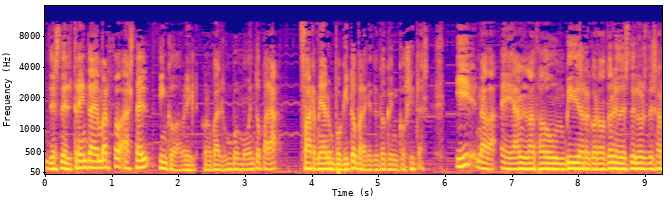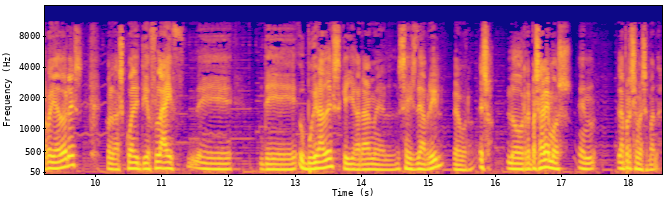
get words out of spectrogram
desde el 30 de marzo hasta el 5 de abril, con lo cual es un buen momento para farmear un poquito para que te toquen cositas. Y nada, eh, han lanzado un vídeo recordatorio desde los desarrolladores con las Quality of Life de, de upgrades que llegarán el 6 de abril. Pero bueno, eso, lo repasaremos en la próxima semana.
